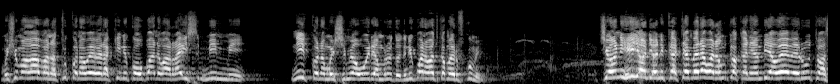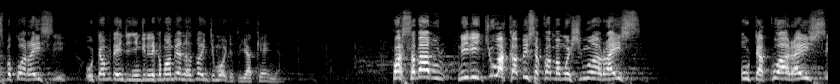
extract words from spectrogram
mheshimiwa gavana, tuko na wewe, lakini kwa upande wa rais mimi niko na mheshimiwa William Ruto. Nilikuwa na watu kama elfu kumi. Jioni hiyo ndio nikatembelewa na mtu akaniambia, wewe Ruto asipokuwa rais utafute nchi nyingine. Nikamwambia natafuta nchi moja tu ya Kenya, kwa sababu nilijua kabisa kwamba mheshimiwa rais utakuwa rais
